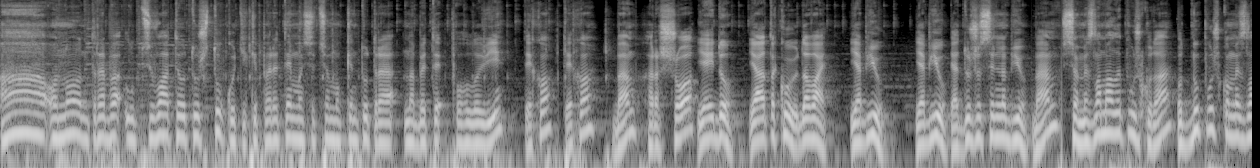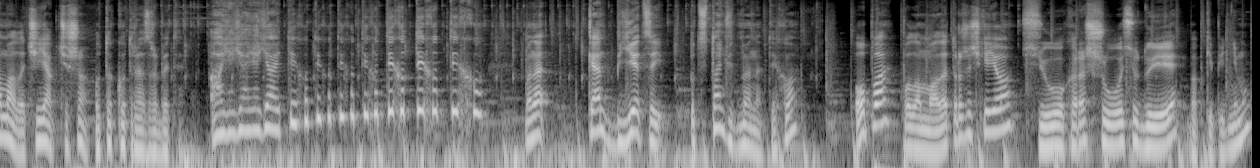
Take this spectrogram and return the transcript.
А, воно треба лупцювати оту штуку, тільки перед тим ось цьому кенту треба набити по голові. Тихо, тихо. Бам, хорошо. Я йду. Я атакую. Давай. Я б'ю. Я б'ю, я дуже сильно б'ю. Бам. Все, ми зламали пушку, да? Одну пушку ми зламали. Чи як, чи що? Отако треба зробити. Ай-яй-яй-яй, тихо, тихо, тихо, тихо, тихо, тихо, тихо. Мене кент б'є цей. Отстань від мене. Тихо. Опа, поламали трошечки його. Все, хорошо, сюди. Бабки підніму.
